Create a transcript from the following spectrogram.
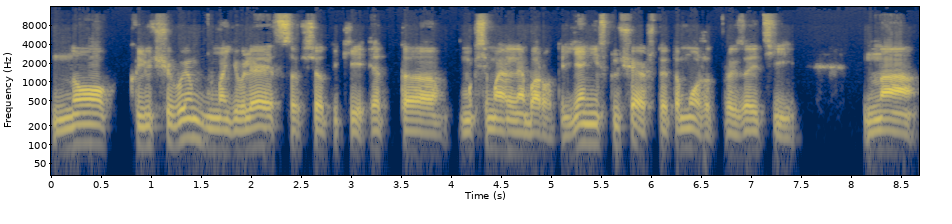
но ключевым является все-таки это максимальные обороты. Я не исключаю, что это может произойти на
